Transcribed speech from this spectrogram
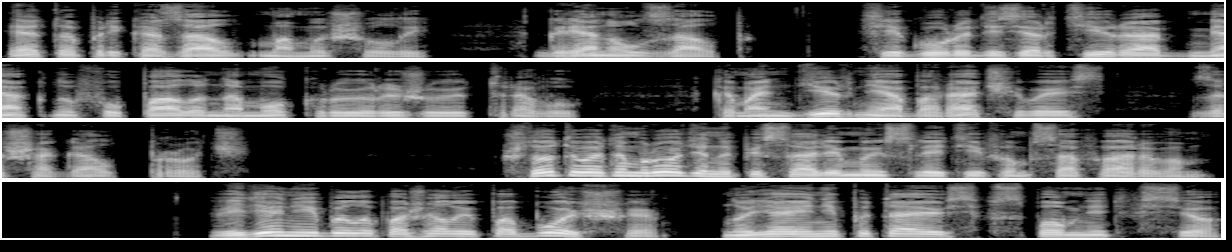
Это приказал Мамышулы. Грянул залп. Фигура дезертира, обмякнув, упала на мокрую рыжую траву. Командир, не оборачиваясь, зашагал прочь. Что-то в этом роде написали мы с Летифом Сафаровым. Видений было, пожалуй, побольше, но я и не пытаюсь вспомнить все.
